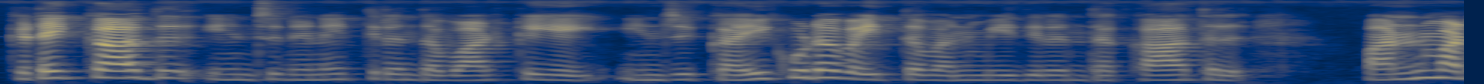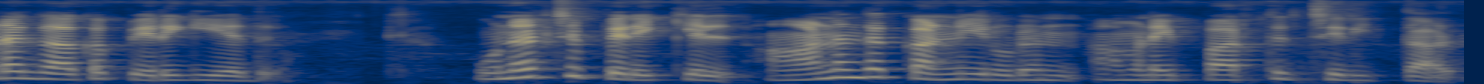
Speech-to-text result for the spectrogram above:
கிடைக்காது என்று நினைத்திருந்த வாழ்க்கையை இன்று கைகூட வைத்தவன் மீதிருந்த காதல் பன்மடங்காக பெருகியது. உணர்ச்சி பெருக்கில் ஆனந்த கண்ணீருடன் அவனை பார்த்து சிரித்தாள்.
